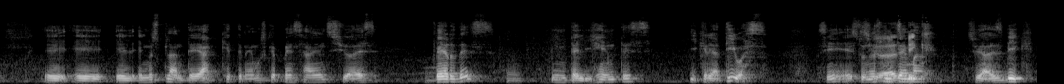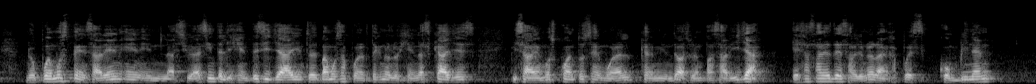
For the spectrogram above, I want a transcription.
eh, eh, él, nos plantea que tenemos que pensar en ciudades verdes, inteligentes y creativas. ¿Sí? Esto no es un tema... Ciudades big. No podemos pensar en, en, las ciudades inteligentes y ya, y entonces vamos a poner tecnología en las calles y sabemos cuánto se demora el camión de basura en pasar y ya. Esas áreas de desarrollo naranja pues combinan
